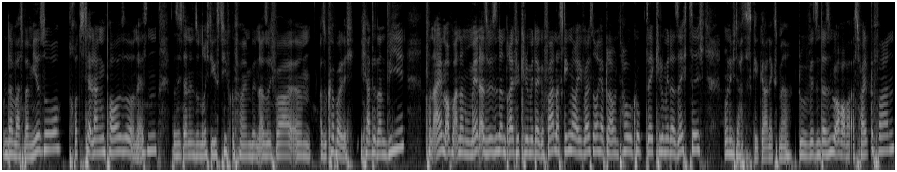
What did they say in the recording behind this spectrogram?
Und dann war es bei mir so, trotz der langen Pause und Essen, dass ich dann in so ein richtiges Tief gefallen bin. Also ich war, ähm, also körperlich. Ich hatte dann wie von einem auf den anderen Moment, also wir sind dann drei, vier Kilometer gefahren, das ging noch, ich weiß noch, ich habe da auf den Tau geguckt, sechs Kilometer 60 und ich dachte, es geht gar nichts mehr. Du, wir sind, da sind wir auch auf Asphalt gefahren,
